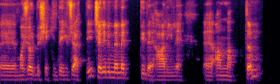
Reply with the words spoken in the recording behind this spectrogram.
e, majör bir şekilde yüceltti. Çelebi Mehmet'i de haliyle e, anlattım.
